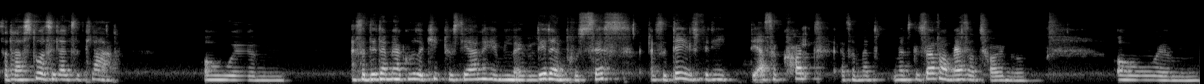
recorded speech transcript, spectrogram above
Så der er stort set altid klart. Og øhm, altså det der med at gå ud og kigge på stjernehimlen, er jo lidt af en proces. Altså dels fordi det er så koldt, altså man, man skal sørge for masser af tøj med. Og øhm,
